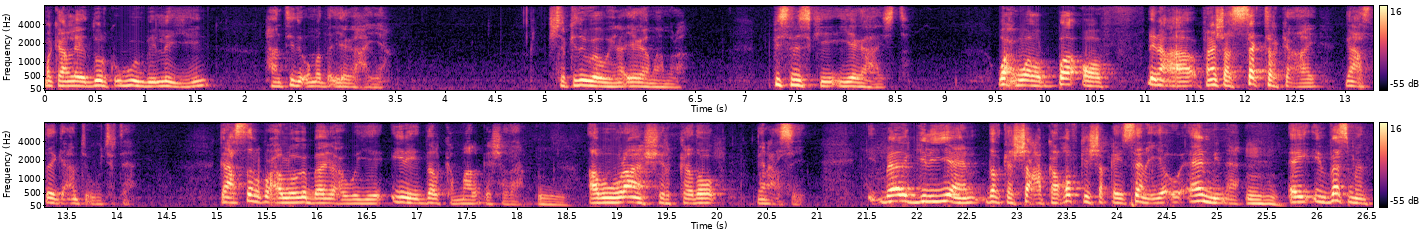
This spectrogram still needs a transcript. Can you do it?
Markaan leeyahay doorka ugu weyn bay leeyihiin hantidii ummadda iyaga haya shirkadii waaweynaa iyagaa maamula. Businesskii iyaga haysta. Wax walba oo dhinaca financial sectorka ahay ganacsatada gacanta ugu jirtaan. Ganacsatada marka waxaa looga baahan yahay waxa weeye inay dalka maal gashadaan. Abuuraan shirkado ganacsi. Maalgeliyaan dadka shacabka qofkii shaqaysanaya oo aamin ah ay investment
